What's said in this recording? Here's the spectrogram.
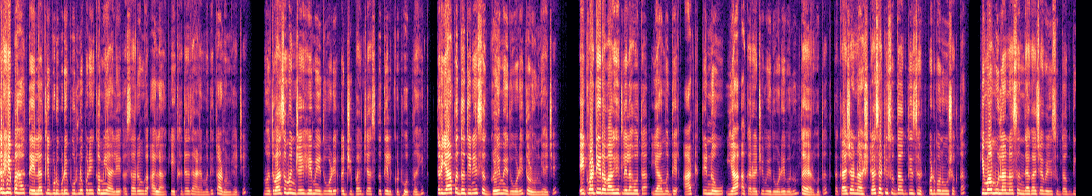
तर हे पहा तेलातली बुडबुडे पूर्णपणे कमी आले असा रंग आला की एखाद्या जाळ्यामध्ये काढून घ्यायचे. महत्वाचं म्हणजे हे मेदूवडे अजिबात जास्त तेलकट होत नाहीत. तर या पद्धतीने सगळे मेदूवडे तळून घ्यायचे. एक वाटी रवा घेतलेला होता. यामध्ये आठ ते नऊ या आकाराचे मेदूवडे बनवून तयार होतात. सकाळच्या नाश्त्यासाठी सुद्धा अगदी झटपट बनवू शकता किंवा मुलांना संध्याकाळच्या वेळी सुद्धा अगदी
